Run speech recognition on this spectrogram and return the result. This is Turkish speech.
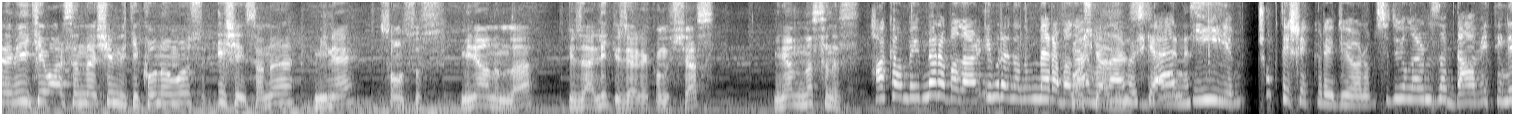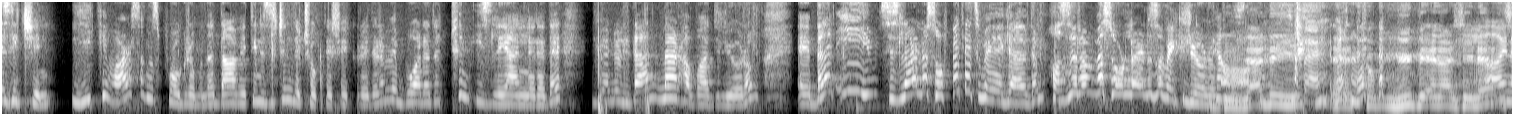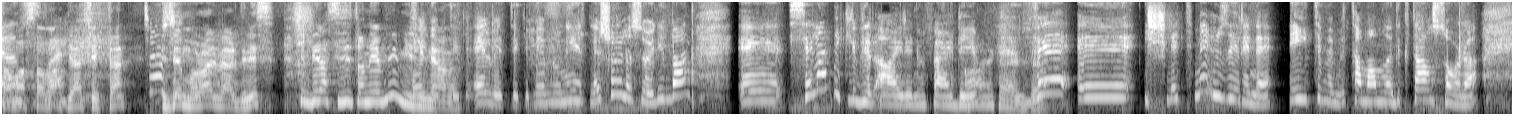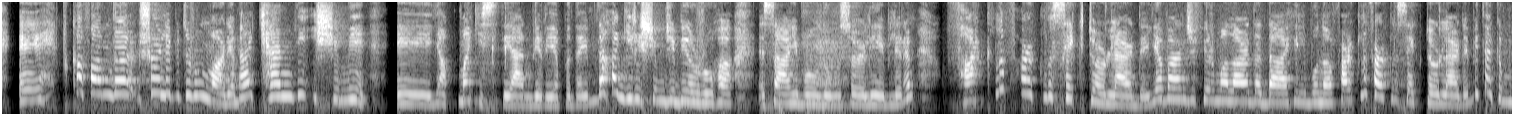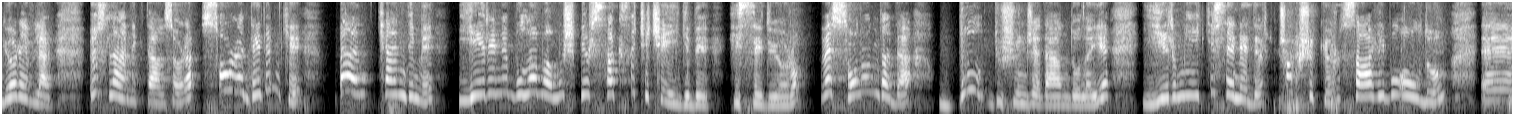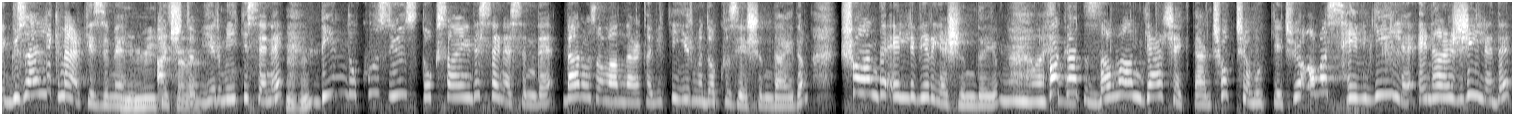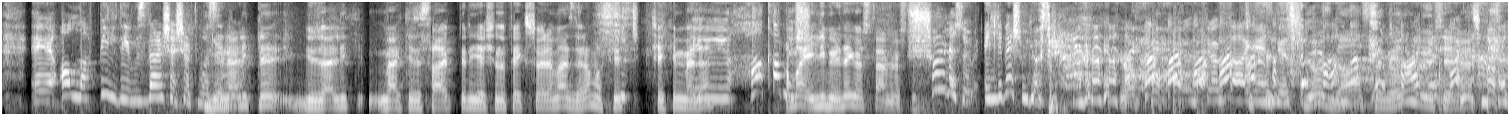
Efendim iyi ki varsın da şimdiki konuğumuz iş insanı Mine Sonsuz. Mine Hanım'la güzellik üzerine konuşacağız. Mine Hanım nasılsınız? Hakan Bey merhabalar, İmran Hanım merhabalar. Hoş geldiniz. hoş geldiniz. Ben iyiyim. Çok teşekkür ediyorum. Stüdyolarınıza davetiniz için, iyi ki varsınız programına davetiniz için de çok teşekkür ederim. Ve bu arada tüm izleyenlere de gönülden merhaba diliyorum. Ee, ben iyiyim. Sizlerle sohbet etmeye geldim. Hazırım ve sorularınızı bekliyorum. Bizler de iyiyiz. Evet, çok büyük bir enerjiyle Aynen, sabah süper. sabah gerçekten Çok bize iyi. moral verdiniz. Şimdi biraz sizi tanıyabilir miyiz Mine Hanım? Elbette ki, elbette ki memnuniyetle. Şöyle söyleyeyim ben e, Selanikli bir ailenin ferdiyim. Aa, ne kadar güzel. Ve e, işletme üzerine eğitimimi tamamladıktan sonra e, hep kafamda şöyle bir durum var ya ben kendi işimi e, yapmak isteyen bir yapıdayım. Daha girişimci bir ruha e, sahip olduğumu söyleyebilirim. Farklı farklı sektörlerde, yabancı firmalarda dahil buna farklı farklı sektörlerde bir takım görevler üstlendikten sonra sonra dedim ki ben kendimi yerini bulamamış bir saksı çiçeği gibi hissediyorum. Ve sonunda da bu düşünceden dolayı 22 senedir çok şükür sahibi olduğum e, güzellik merkezimi 22 açtım. sene. 22 sene. 1997 senesinde ben o zamanlar tabii ki 29 yaşındaydım. Şu anda 51 yaşındayım. maşallah. Fakat zaman gerçekten çok çabuk geçiyor ama sevgiyle, enerjiyle de e, Allah bildiğimizden şaşırtmasın. Genellikle güzellik merkezi sahipleri yaşını pek söylemezler ama siz Hiç. çekinmeden Ee, Hakan ama şu- 51'de göstermiyorsunuz. şöyle söyleyeyim 55 mi gösteriyor? Çok daha genç gösteriyor. Yok daha az tabii olur mu öyle şey?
